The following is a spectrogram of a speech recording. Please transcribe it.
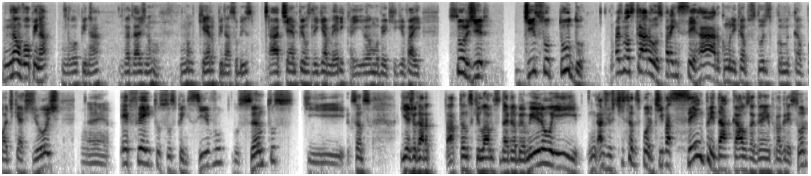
não vou opinar, não vou opinar. De verdade, não, não quero opinar sobre isso. A Champions League América, e vamos ver o que vai surgir disso tudo. Mas, meus caros, para encerrar o Comunicampo Studios, o Comunicampo Podcast de hoje, é, efeito suspensivo do Santos, que o Santos ia jogar a tantos quilômetros da Vila Belmiro e a justiça desportiva sempre dá causa ganha para o agressor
